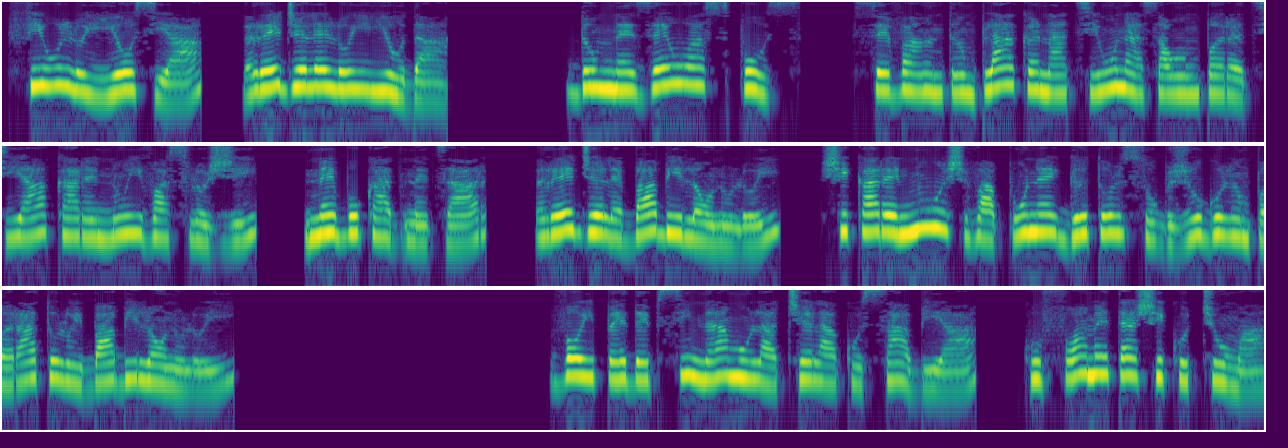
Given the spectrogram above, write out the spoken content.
fiul lui Iosia, regele lui Iuda. Dumnezeu a spus, se va întâmpla că națiunea sau împărăția care nu-i va sluji, Nebucadnețar, regele Babilonului, și care nu își va pune gâtul sub jugul împăratului Babilonului, voi pedepsi neamul acela cu sabia, cu foametea și cu ciuma,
